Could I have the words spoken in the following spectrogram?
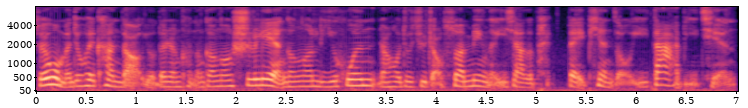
所以我们就会看到，有的人可能刚刚失恋、刚刚离婚，然后就去找算命的，一下子被被骗走一大笔钱。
